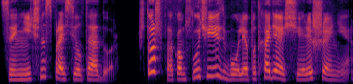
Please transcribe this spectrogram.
Цинично спросил Теодор. Что ж, в таком случае есть более подходящее решение.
